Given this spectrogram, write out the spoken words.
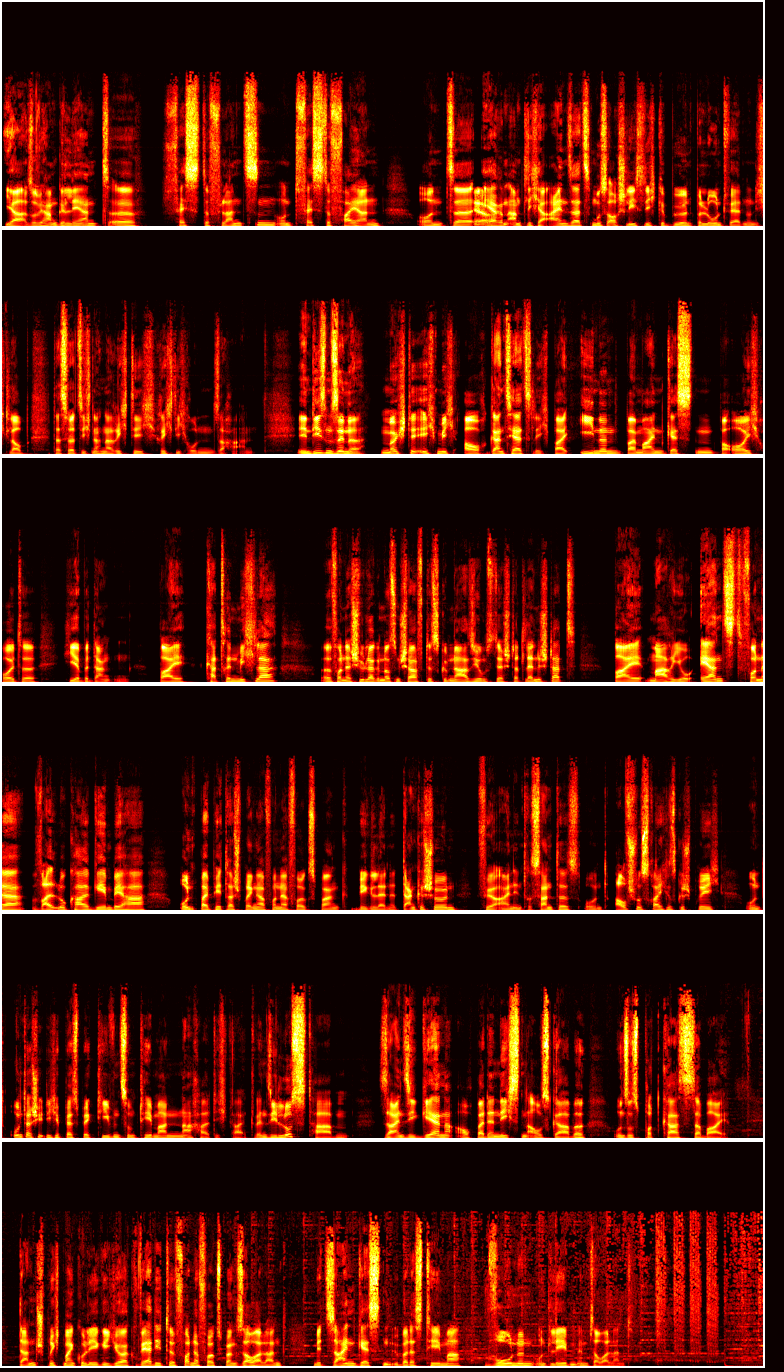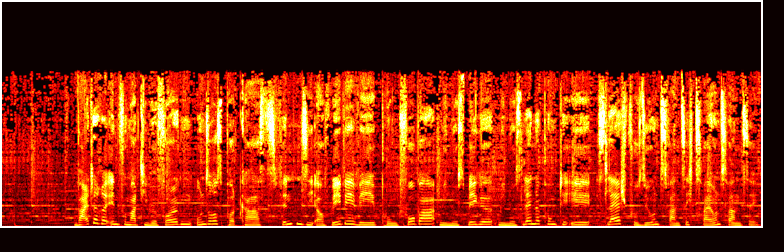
Ja, also wir haben gelernt, äh, feste Pflanzen und feste Feiern. Und äh, ja. ehrenamtlicher Einsatz muss auch schließlich gebührend belohnt werden. Und ich glaube, das hört sich nach einer richtig, richtig runden Sache an. In diesem Sinne möchte ich mich auch ganz herzlich bei Ihnen, bei meinen Gästen, bei euch heute hier bedanken. Bei Katrin Michler äh, von der Schülergenossenschaft des Gymnasiums der Stadt Lennestadt, bei Mario Ernst von der Waldlokal GmbH und bei Petra Sprenger von der Volksbank Begelände. Dankeschön für ein interessantes und aufschlussreiches Gespräch und unterschiedliche Perspektiven zum Thema Nachhaltigkeit. Wenn Sie Lust haben, seien Sie gerne auch bei der nächsten Ausgabe unseres Podcasts dabei. Dann spricht mein Kollege Jörg Werdite von der Volksbank Sauerland mit seinen Gästen über das Thema Wohnen und Leben im Sauerland. Weitere informative Folgen unseres Podcasts finden Sie auf www.foba-bege-lenne.de slash Fusion 2022.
